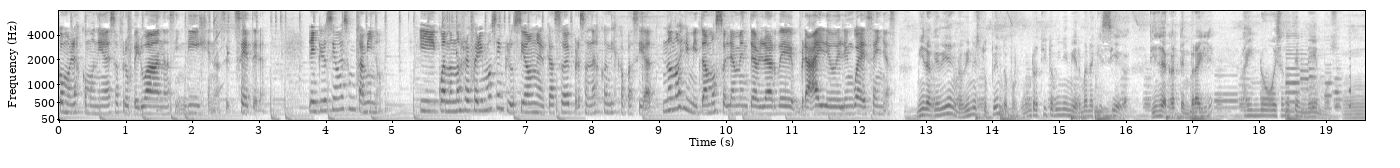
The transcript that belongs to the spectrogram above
como las comunidades afroperuanas, indígenas, etc. La inclusión es un camino. Y cuando nos referimos a inclusión en el caso de personas con discapacidad, no nos limitamos solamente a hablar de braille o de lengua de señas. Mira qué bien, nos viene estupendo, porque un ratito viene mi hermana que es ciega. ¿Tiene la carta en braille? Ay no, esa no tenemos. Mm.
